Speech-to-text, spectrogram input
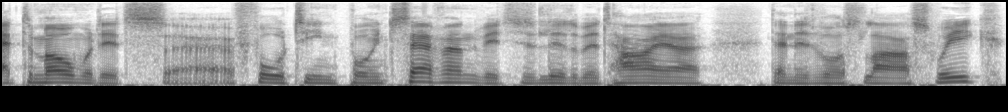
At the moment it's uh, 14.7 which is a little bit higher than it was last week.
